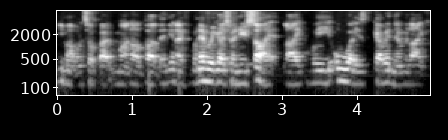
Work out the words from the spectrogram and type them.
you might want to talk about it might not but you know whenever we go to a new site like we always go in there and we're like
